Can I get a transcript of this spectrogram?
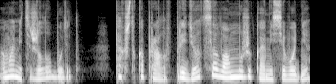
А маме тяжело будет. Так что, Капралов, придется вам мужиками сегодня.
